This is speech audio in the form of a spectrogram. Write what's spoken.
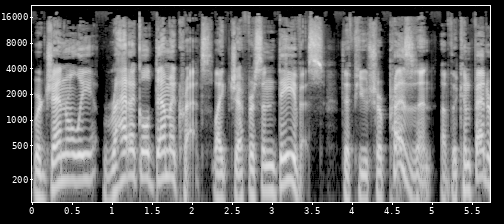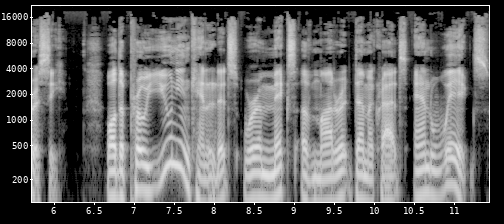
were generally radical Democrats like Jefferson Davis, the future president of the Confederacy, while the pro union candidates were a mix of moderate Democrats and Whigs.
